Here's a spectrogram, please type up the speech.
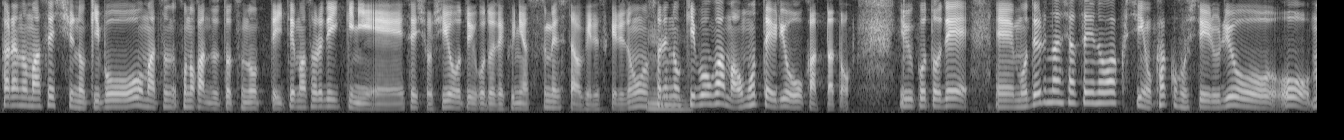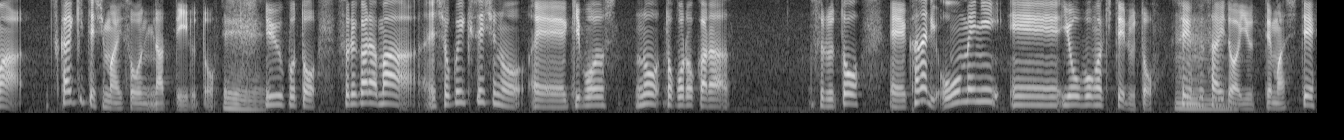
からのまあ接種の希望を、まあ、つこの間ずっと募っていて、まあ、それで一気に、えー接種をしようということで国は進めてたわけですけれども、それの希望がまあ思ったより多かったということで、えーモデルナ社製のワクチンを確保している量を、まあ、使い切ってしまいそうになっているとえいうこと、それから、まあ、職域接種の、えー希望のところからすると、えーかなり多めに、えー要望が来ていると、政府サイドは言ってまして、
